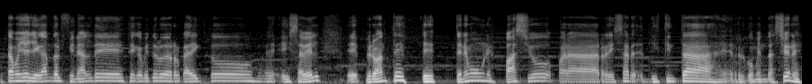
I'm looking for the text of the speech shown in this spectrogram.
Estamos ya llegando al final de este capítulo de Rocadicto, Isabel, pero antes tenemos un espacio para realizar distintas recomendaciones.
